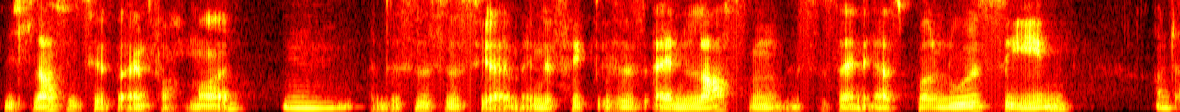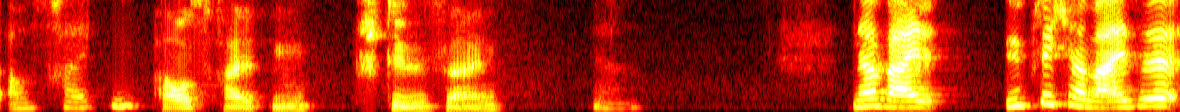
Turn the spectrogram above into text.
ich lasse es jetzt einfach mal. Mhm. Das ist es ja im Endeffekt. Es ist ein Lassen, es ist ein erstmal nur sehen. Und aushalten. Aushalten, still sein. Ja. Na, weil üblicherweise,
